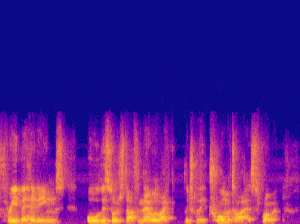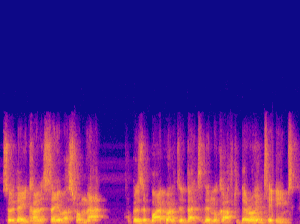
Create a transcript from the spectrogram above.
three beheadings, all this sort of stuff, and they were like literally traumatized from it. So they kind of save us from that. But as a byproduct of that, to then look after their own teams,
